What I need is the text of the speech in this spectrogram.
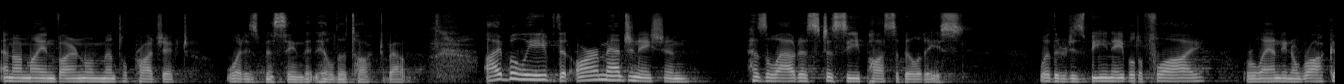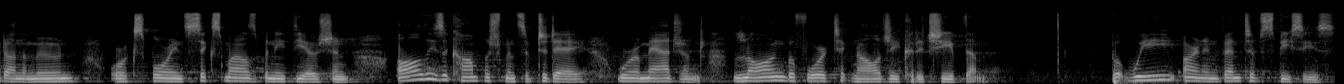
and on my environmental project, What is Missing, that Hilda talked about. I believe that our imagination has allowed us to see possibilities, whether it is being able to fly, or landing a rocket on the moon, or exploring six miles beneath the ocean. All these accomplishments of today were imagined long before technology could achieve them. But we are an inventive species,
